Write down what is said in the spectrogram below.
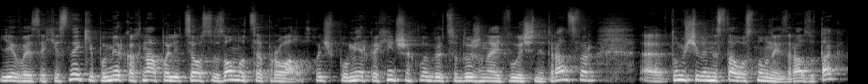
лівий захисник. І по мірках Наполі цього сезону це провал. Хоч по мірках інших клубів це дуже навіть влучний трансфер, е, тому що він не став основний зразу так.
